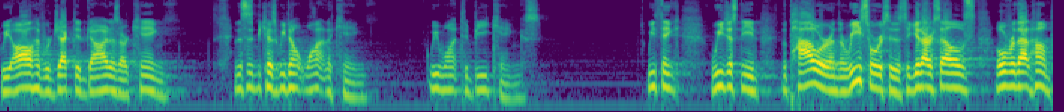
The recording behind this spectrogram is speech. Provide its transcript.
We all have rejected God as our king. And this is because we don't want a king. We want to be kings. We think we just need the power and the resources to get ourselves over that hump,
